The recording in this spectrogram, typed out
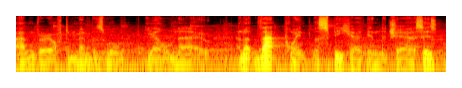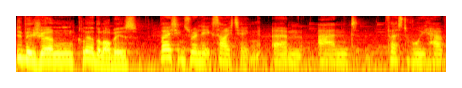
and very often members will yell no. And at that point, the speaker in the chair says, division, clear the lobbies. Voting's really exciting. Um, and first of all, you have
